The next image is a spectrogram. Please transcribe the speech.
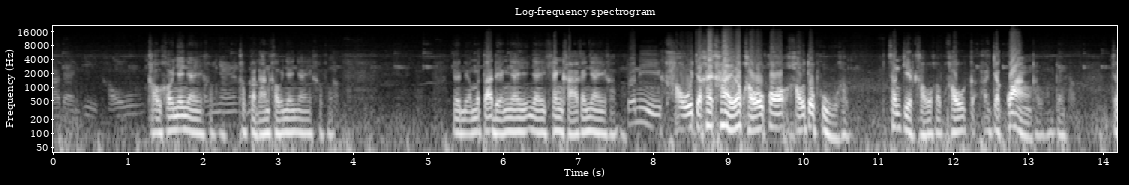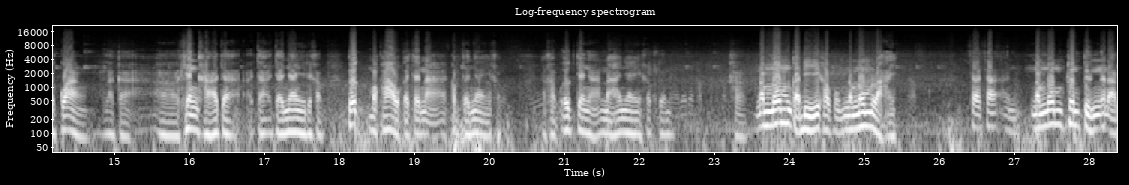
ตะแดงที่ เขาเขาเขาใหญ่ๆครับเขาใหญ่ๆนะครับครับกระดานเขาใหญ่ๆครับผมครับเดี๋ยวนี้เอามาตาแดงใหญ่ใหญ่แข้งขากันใหญ่ครับ ตัวนี้เขาจะคล้ายๆกับเขาพอเขาตัวผูครับ สังเกตเขาครับ เขาจะกว้างครับผมตัวนี้ครับจะกว้างแล้วก็อ่าแข้งขาจะจะจะใหญ่เลยครับ เอิกมะพร้าวก็จะหนากับจะใหญ่ครับนะครับ เอิกจะหนาหนาใหญ่ครับตัวนี้แล้วนะครับครับน้ำนมก็ดีครับ ผมน้ำนมหลายครับถ้าถ้าอันน้ำนมเพิ่นตึงขนาด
